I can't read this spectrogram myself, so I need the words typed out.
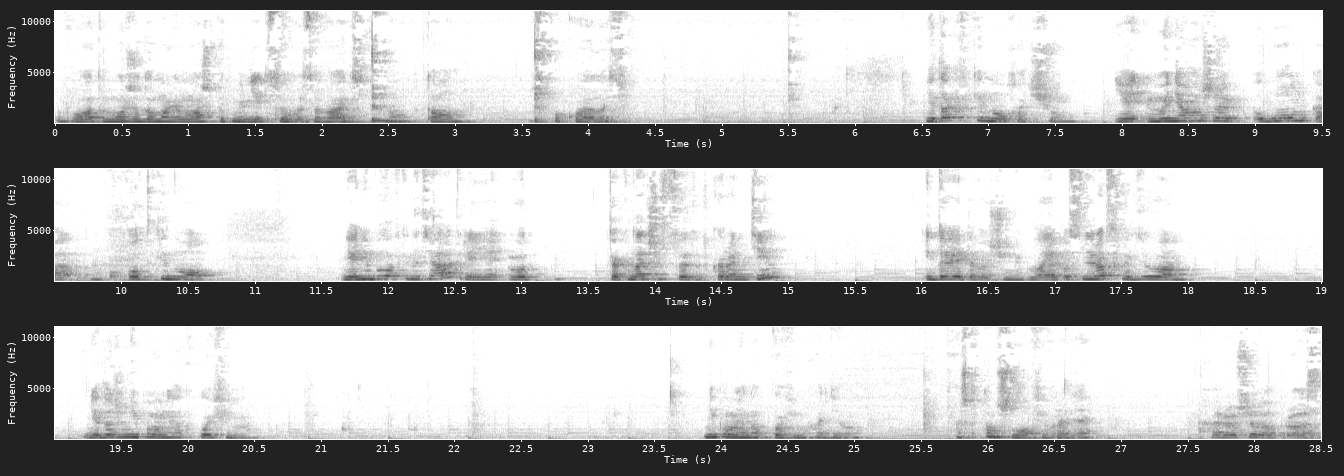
Вот, мы уже думали, может быть, милицию вызывать, но потом успокоилась. Я так в кино хочу. Я, у меня уже ломка от кино. Я не была в кинотеатре, я- вот как начался этот карантин, и до этого еще не была. Я последний раз ходила, я даже не помню, на какой фильм. Не помню, на какой фильм ходила. А что там шло в феврале? Хороший вопрос.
